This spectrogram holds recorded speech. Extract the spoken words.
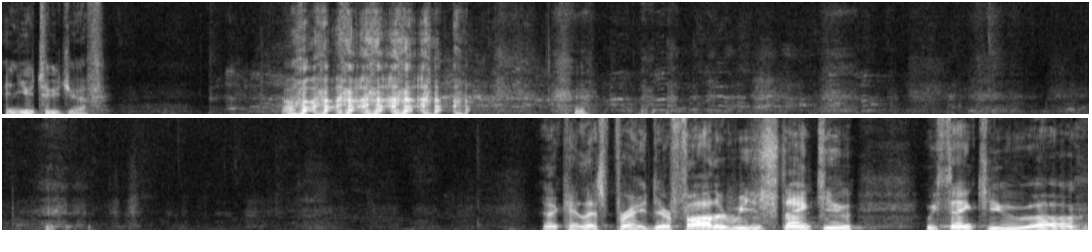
And you too, Jeff. okay, let's pray. Dear Father, we just thank you. We thank you uh,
